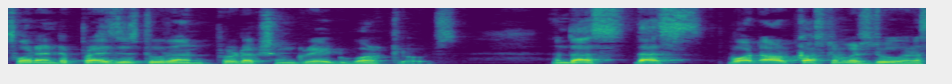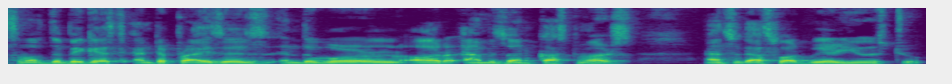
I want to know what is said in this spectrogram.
for enterprises to run production grade workloads. And that's that's what our customers do. And some of the biggest enterprises in the world are Amazon customers. And so that's what we are used to.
